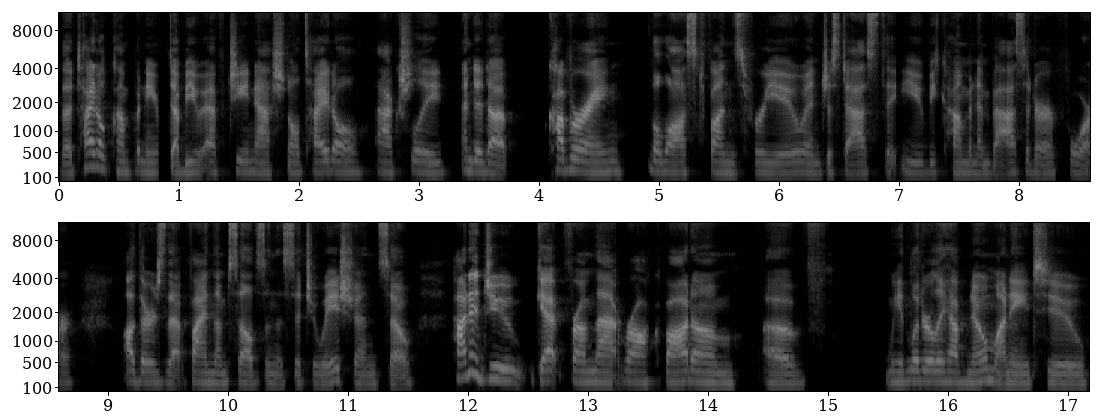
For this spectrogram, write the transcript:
the title company, WFG National Title, actually ended up covering the lost funds for you and just asked that you become an ambassador for others that find themselves in the situation. So, how did you get from that rock bottom of we literally have no money to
